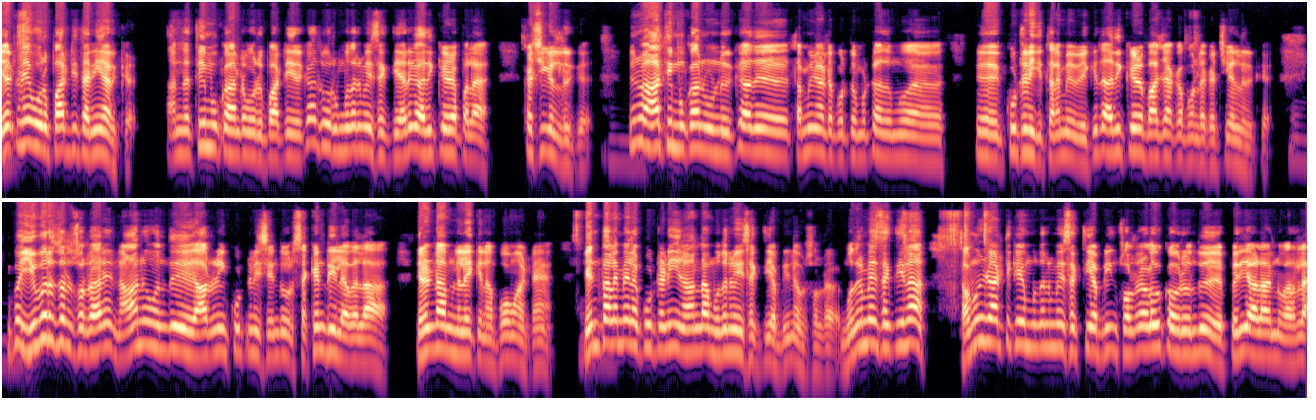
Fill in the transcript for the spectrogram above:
ஏற்கனவே ஒரு பார்ட்டி தனியாக இருக்குது அந்த திமுகன்ற ஒரு பார்ட்டி இருக்குது அது ஒரு முதன்மை சக்தியாக இருக்குது அது கீழே பல கட்சிகள் இருக்குது இன்னும் அதிமுகன்னு ஒன்று இருக்குது அது தமிழ்நாட்டை பொறுத்த மட்டும் அது கூட்டணிக்கு தலைமை வைக்குது அது கீழே பாஜக போன்ற கட்சிகள் இருக்குது இப்போ இவர் சொல்கிறாரு நானும் வந்து யாரோடையும் கூட்டணி சேர்ந்து ஒரு செகண்டரி லெவலாக இரண்டாம் நிலைக்கு நான் போக மாட்டேன் என் தலைமையில் கூட்டணி நான் தான் முதன்மை சக்தி அப்படின்னு அவர் சொல்கிறார் முதன்மை சக்தினா தமிழ்நாட்டுக்கே முதன்மை சக்தி அப்படின்னு சொல்கிற அளவுக்கு அவர் வந்து பெரிய ஆளான்னு வரல.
